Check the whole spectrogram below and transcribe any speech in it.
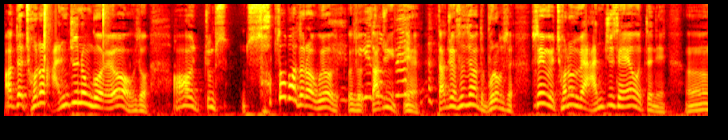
아, 근데 저는 안 주는 거예요. 그래서, 아, 좀 섭섭하더라고요. 그래서 나중에, 예, 나중에 선생님한테 물어봤어요. 선생님, 저는 왜 안 주세요? 그랬더니, 응.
